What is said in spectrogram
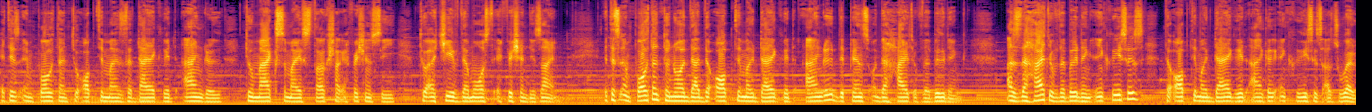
it is important to optimize the diagrid angle to maximize structural efficiency to achieve the most efficient design. It is important to note that the optimal diagrid angle depends on the height of the building. As the height of the building increases, the optimal diagrid angle increases as well.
